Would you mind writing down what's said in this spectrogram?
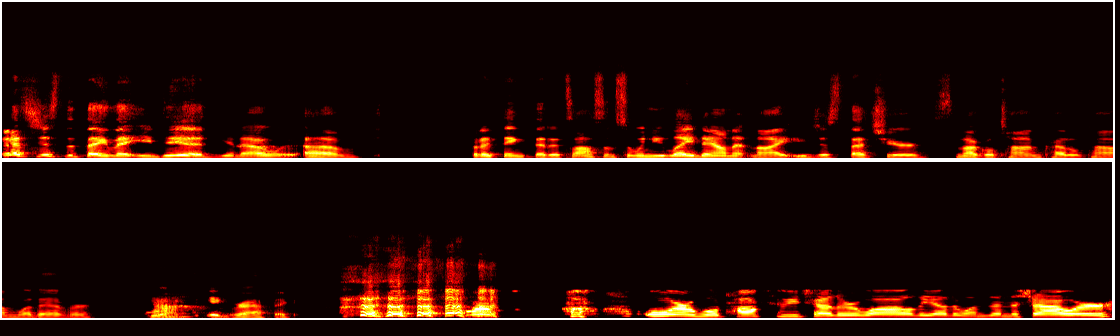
That's just the thing that you did, you know. Um, but I think that it's awesome. So when you lay down at night, you just that's your snuggle time, cuddle time, whatever. You don't have to get graphic. or, or we'll talk to each other while the other one's in the shower.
